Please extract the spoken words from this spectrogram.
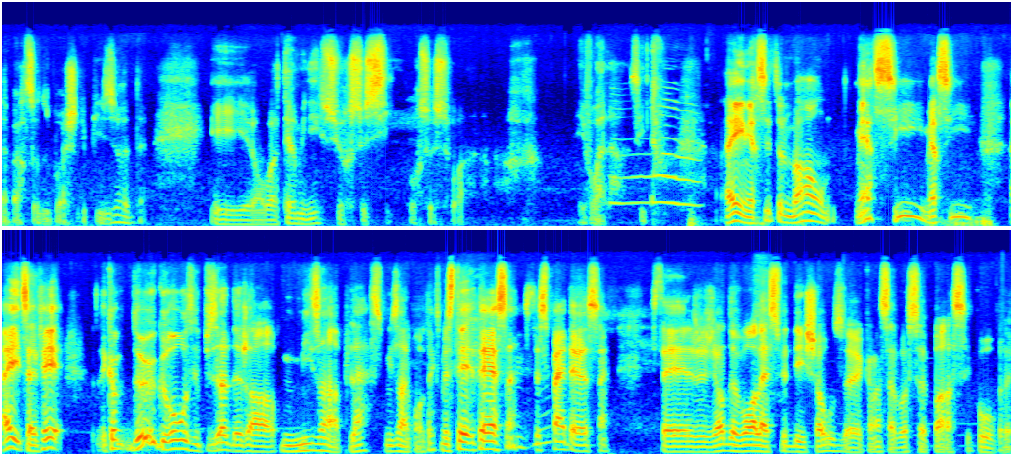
à partir du prochain épisode. Et euh, on va terminer sur ceci pour ce soir. Et voilà, c'est tout. Hey, merci tout le monde. Merci, merci. Hey, ça fait comme deux gros épisodes de genre mise en place, mise en contexte. Mais c'était intéressant. C'était Mhm. super intéressant. C'était- J'ai hâte de voir la suite des choses, euh, comment ça va se passer pour euh,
